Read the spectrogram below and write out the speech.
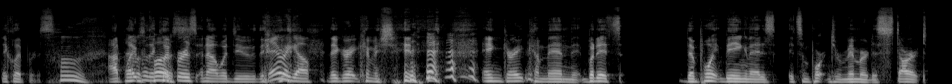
The Clippers. I'd play for the close. Clippers and I would do the, There we go. the Great Commission and Great Commandment. But it's the point being that it's, it's important to remember to start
